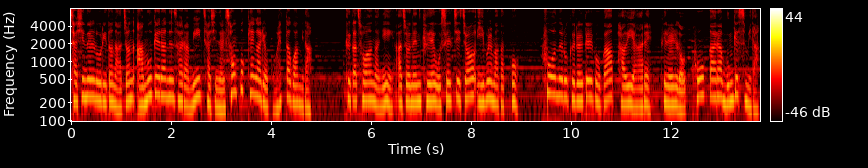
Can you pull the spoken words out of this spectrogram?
자신을 노리던 아전 아무개라는 사람이 자신을 성폭행하려고 했다고 합니다. 그가 저항하니 아전은 그의 옷을 찢어 입을 막았고 후원으로 그를 끌고 가 바위 아래 그를 넣고 깔아 뭉갰습니다.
